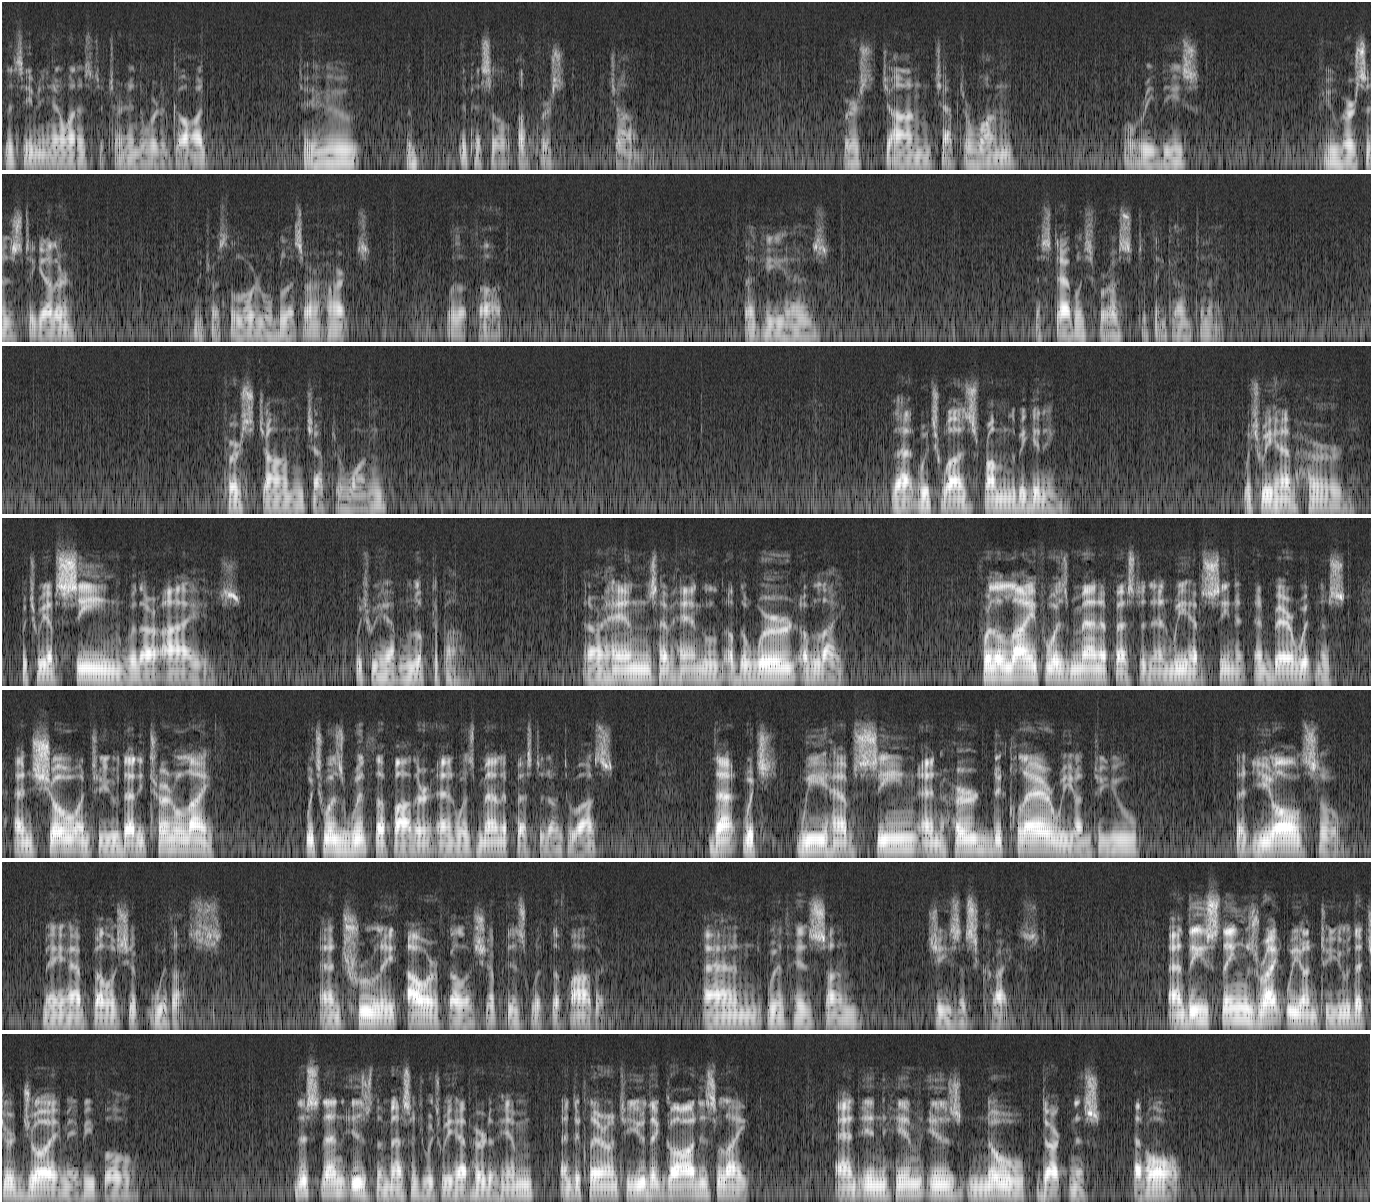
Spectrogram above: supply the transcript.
This evening, I want us to turn in the Word of God to the epistle of First John. First John chapter 1. We'll read these few verses together. We trust the Lord will bless our hearts with a thought that He has established for us to think on tonight. 1 John chapter 1 that which was from the beginning which we have heard which we have seen with our eyes which we have looked upon and our hands have handled of the word of life. For the life was manifested and we have seen it and bear witness and show unto you that eternal life which was with the Father and was manifested unto us. That which we have seen and heard declare we unto you, that ye also may have fellowship with us. And truly our fellowship is with the Father and with his Son, Jesus Christ. And these things write we unto you, that your joy may be full. This then is the message which we have heard of him and declare unto you that God is light, and in him is no darkness at all.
